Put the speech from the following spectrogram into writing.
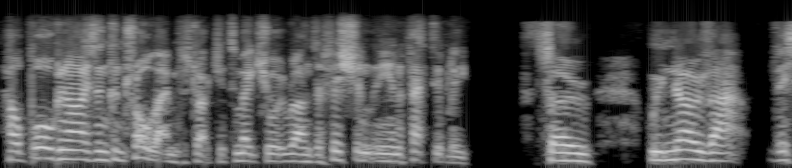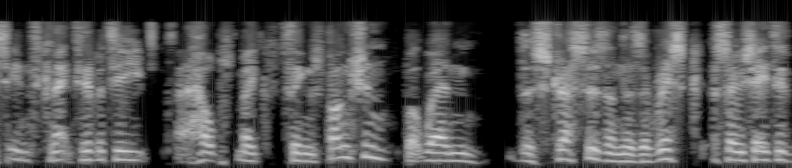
help organize and control that infrastructure to make sure it runs efficiently and effectively. So we know that this interconnectivity uh, helps make things function, but when the stresses and there's a risk associated,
